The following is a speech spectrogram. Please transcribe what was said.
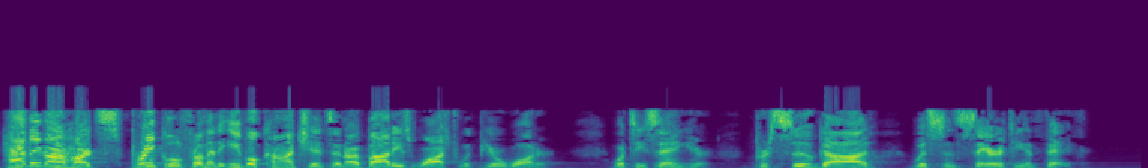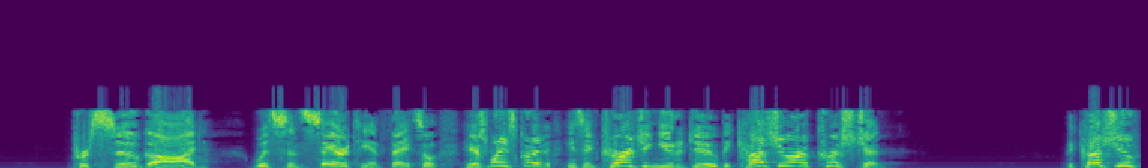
having our hearts sprinkled from an evil conscience and our bodies washed with pure water. What's he saying here? Pursue God with sincerity and faith. Pursue God with sincerity and faith. So here's what he's going to, he's encouraging you to do. Because you're a Christian, because you've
